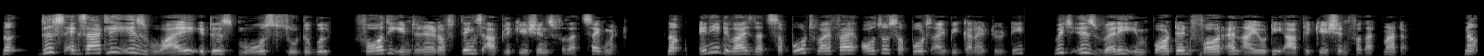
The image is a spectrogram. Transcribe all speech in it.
Now this exactly is why it is most suitable for the Internet of Things applications for that segment. Now any device that supports Wi-Fi also supports IP connectivity which is very important for an IoT application for that matter. Now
